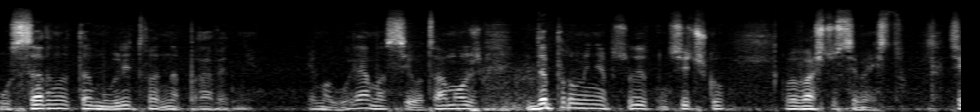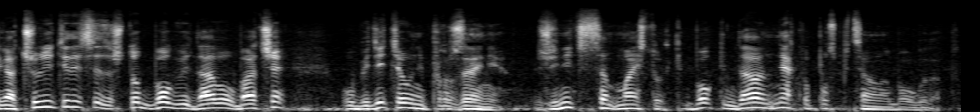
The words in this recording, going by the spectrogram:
усърдната молитва на праведния. Има голяма сила. Това може да промени абсолютно всичко във вашето семейство. Сега, чудите ли се защо Бог ви дава обаче убедителни прозрения? Жените са майсторки. Бог им дава някаква по-специална благодат.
